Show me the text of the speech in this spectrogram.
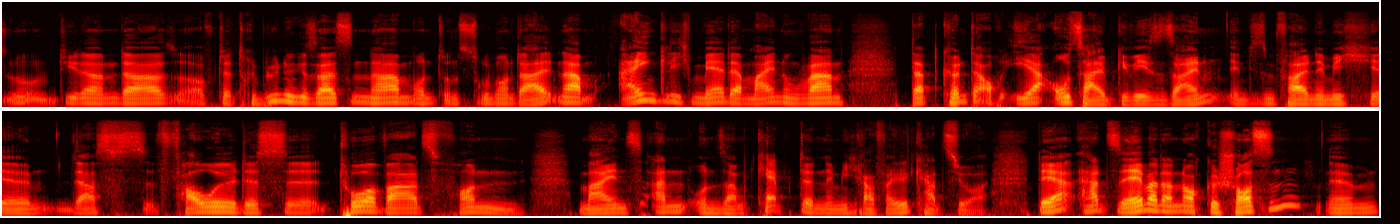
die dann da so auf der Tribüne gesessen haben und uns darüber unterhalten haben, eigentlich mehr der Meinung waren, das könnte auch eher außerhalb gewesen sein. In diesem Fall nämlich äh, das Foul des äh, Torwarts von Mainz an unserem Captain, nämlich Raphael Katzior. Der hat selber dann noch geschossen. Ähm,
